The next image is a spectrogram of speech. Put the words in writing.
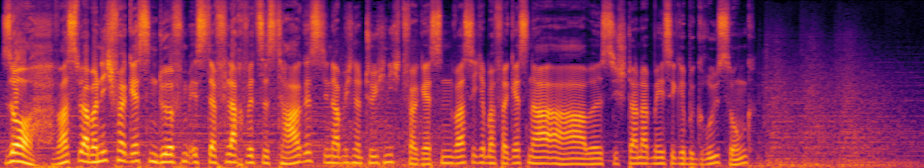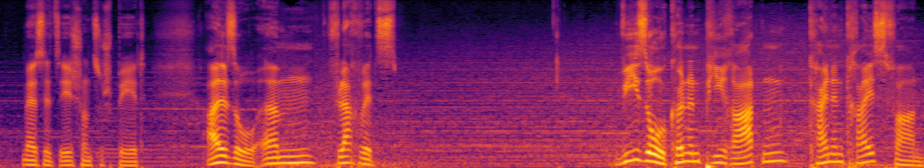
So, was wir aber nicht vergessen dürfen, ist der Flachwitz des Tages. Den habe ich natürlich nicht vergessen. Was ich aber vergessen habe, ist die standardmäßige Begrüßung. Mehr ist jetzt eh schon zu spät. Also, ähm, Flachwitz. Wieso können Piraten keinen Kreis fahren?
